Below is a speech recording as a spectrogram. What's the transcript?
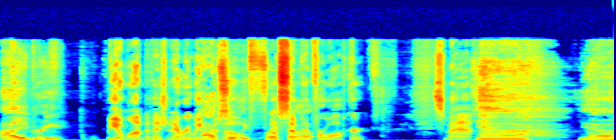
I agree. We get WandaVision every week, Absolutely but no, no simping up. for Walker. Smash. Yeah, yeah,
